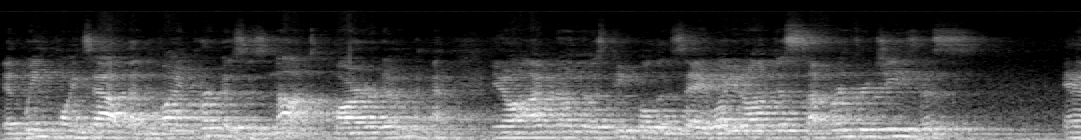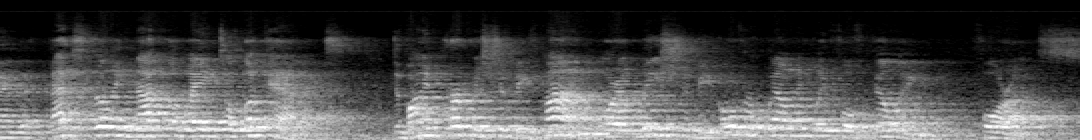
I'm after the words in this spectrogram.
Edwene points out that divine purpose is not martyrdom. you know, I've known those people that say, well, you know, I'm just suffering for Jesus. And that's really not the way to look at it. Divine purpose should be fun, or at least should be overwhelmingly fulfilling for us.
